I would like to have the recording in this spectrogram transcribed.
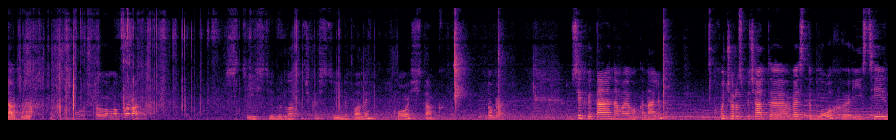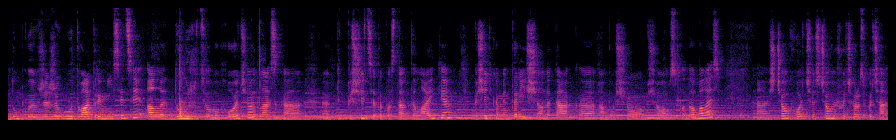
Так, налаштовуємо апарат. Стій, стій, будь ласка, стій, не падай. Ось так. Добре. Всіх вітаю на моєму каналі. Хочу розпочати вести блог і з цією думкою вже живу 2-3 місяці, але дуже цього хочу. Будь ласка, підпишіться та поставте лайки. Пишіть коментарі, що не так або що, що вам сподобалось. Що хочу, з чого хочу розпочати.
